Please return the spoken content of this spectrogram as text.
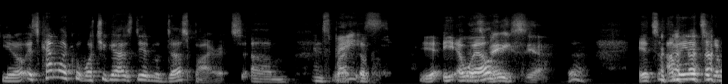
you know it's kind of like what you guys did with Dust Pirates. Um, In like the- space. Yeah, yeah, well, Space, yeah. it's I mean it's an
